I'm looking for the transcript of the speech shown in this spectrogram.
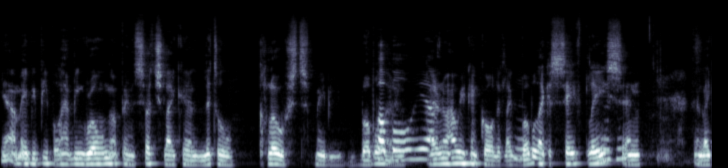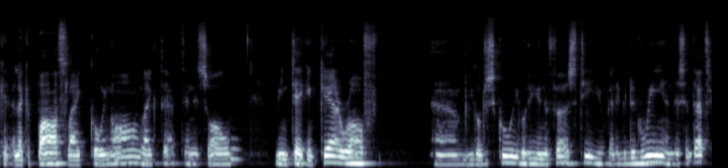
yeah maybe people have been growing up in such like a little closed maybe bubble, I don't- Bubble, I, yeah. Mm-hmm. don't know how you can call it like bubble like a safe place and and like a, like a path like going on like that and it's all Mm. being taken care of um, you go to school you go to university you get a good degree and this and that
